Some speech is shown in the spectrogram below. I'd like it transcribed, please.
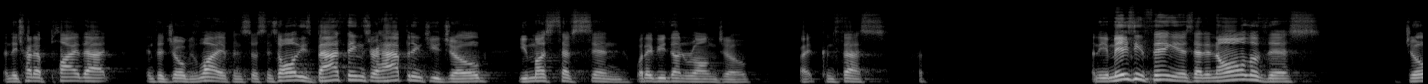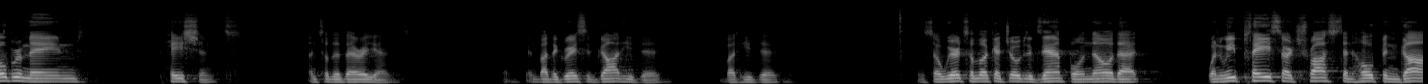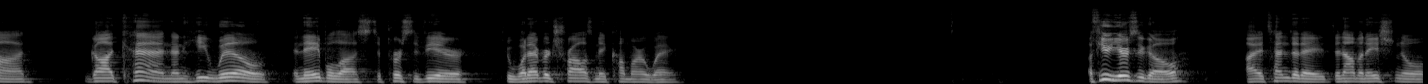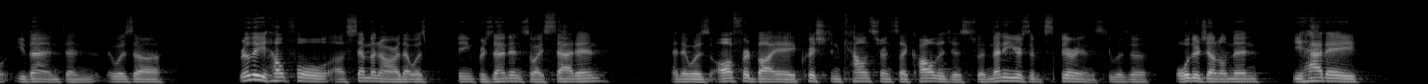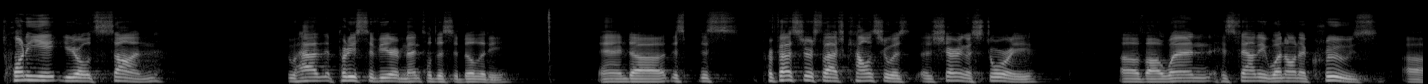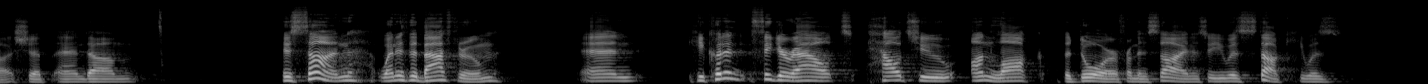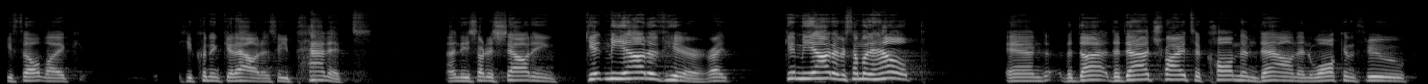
And they try to apply that into Job's life. And so, since all these bad things are happening to you, Job, you must have sinned. What have you done wrong, Job? Right? Confess. and the amazing thing is that in all of this, Job remained patient until the very end. And by the grace of God, he did, but he did. And so we're to look at Job's example and know that when we place our trust and hope in God, God can and he will enable us to persevere through whatever trials may come our way. A few years ago, I attended a denominational event, and there was a really helpful uh, seminar that was being presented. So I sat in, and it was offered by a Christian counselor and psychologist who had many years of experience. He was an older gentleman. He had a 28 year old son who had a pretty severe mental disability. And uh, this, this professor slash counselor was uh, sharing a story of uh, when his family went on a cruise uh, ship. And um, his son went into the bathroom and he couldn't figure out how to unlock the door from inside. And so he was stuck. He was, he felt like he couldn't get out. And so he panicked and he started shouting, Get me out of here, right? Get me out of here, someone help. And the, da- the dad tried to calm him down and walk him through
